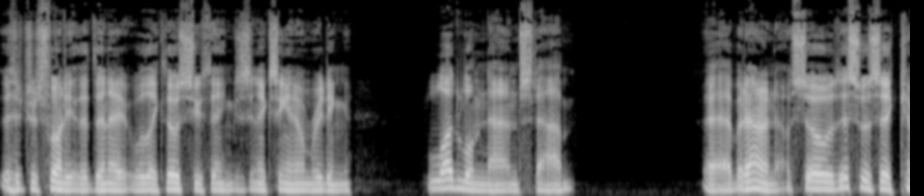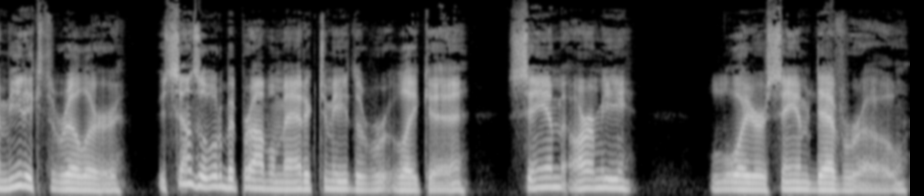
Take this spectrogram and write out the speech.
it's just funny that then I, well, like those two things, next thing I know, I'm reading Ludlum nonstop. Uh, but I don't know. So this was a comedic thriller. It sounds a little bit problematic to me. The like uh, Sam Army lawyer Sam Devereaux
